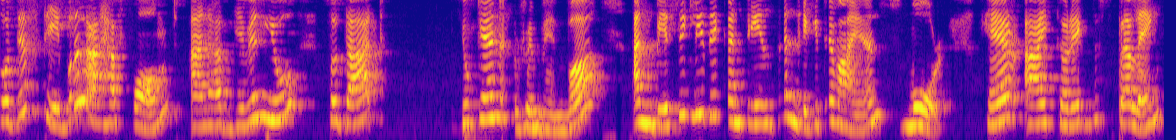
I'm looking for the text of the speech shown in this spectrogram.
So this table I have formed and I have given you so that you can remember and basically they contains the negative ions more. Here I correct the spelling.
